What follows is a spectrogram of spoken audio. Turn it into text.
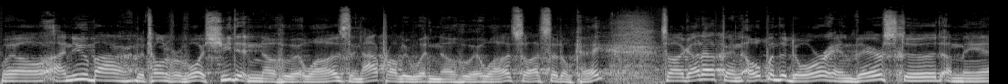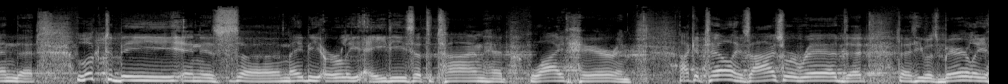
Well, I knew by the tone of her voice she didn't know who it was, and I probably wouldn't know who it was, so I said, okay. So I got up and opened the door, and there stood a man that looked to be in his uh, maybe early 80s at the time, had white hair, and I could tell his eyes were red, that, that he was barely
